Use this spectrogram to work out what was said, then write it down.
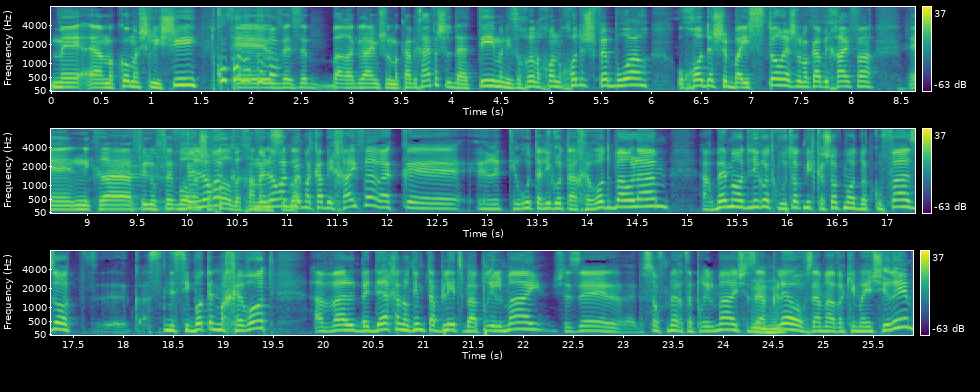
מהמקום השלישי. תקופה לא אה, טובה. וזה ברגליים של מכבי חיפה, שלדעתי, אם אני זוכר נכון, חודש פברואר הוא חודש שבהיסטוריה של מכבי חיפה אה, נקרא אפילו פברואר השחור בכמה נסיבות. ולא רק במכבי חיפה, רק אה, תראו את הליגות האחרות בעולם. הרבה מאוד ליגות, קבוצות מתקשות מאוד בתקופה הזאת, נסיבות הן אחרות, אבל בדרך כלל נותנים את הבליץ באפריל-מאי, שזה בסוף מרץ, אפריל-מאי, שזה. הפלייאוף, זה המאבקים הישירים,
